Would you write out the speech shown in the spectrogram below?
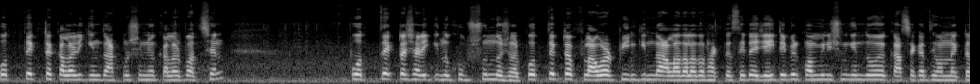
প্রত্যেকটা কালারই কিন্তু আকর্ষণীয় কালার পাচ্ছেন। প্রত্যেকটা শাড়ি কিন্তু খুব সুন্দর সুন্দর প্রত্যেকটা ফ্লাওয়ার প্রিন্ট কিন্তু আলাদা আলাদা থাকতেছে। এটা যেই টাইপের কম্বিনেশন কিন্তু কাছাকাছি অন্য একটা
